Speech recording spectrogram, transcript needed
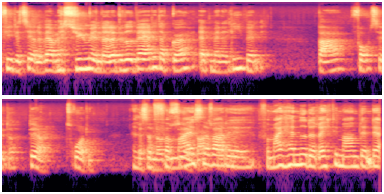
fik dig til at lade være med at sygemelde? Eller du ved, hvad er det, der gør, at man alligevel bare fortsætter der, tror du? Altså, Altså, for mig så var det for mig handlede det rigtig meget om den der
